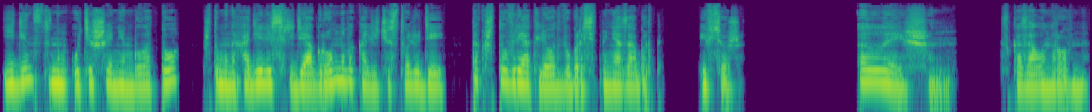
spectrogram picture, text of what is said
Единственным утешением было то, что мы находились среди огромного количества людей, так что вряд ли он выбросит меня за борт. И все же. «Элейшн», — сказал он ровно.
